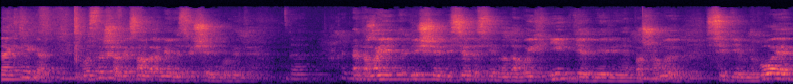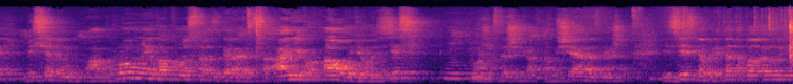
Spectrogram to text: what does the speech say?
книга. Вы слышали Александра Меди «Священник убитый»? Да. Это мои личные беседы с ним на дому. Их нигде в мире нет, потому что мы сидим двое, беседуем, огромные вопросы разбираются. А они в аудио здесь, Мгм. можно слышать, как там чай размешан. И здесь говорит, это было люди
